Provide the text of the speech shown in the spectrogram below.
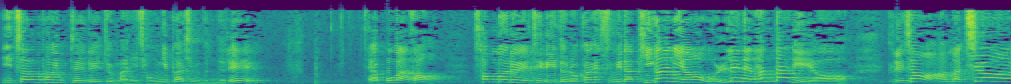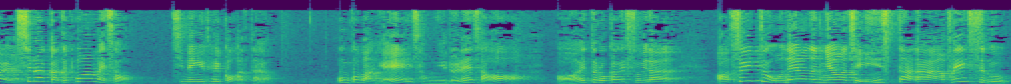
이처럼 포인트를 좀 많이 적립하신 분들을 제가 뽑아서 선물을 드리도록 하겠습니다. 기간이요. 원래는 한 달이에요. 그래서 아마 7월, 7월까지 포함해서 진행이 될 것 같아요. 꼼꼼하게 정리를 해서 어, 하도록 하겠습니다. 어, 스위트 온에어는요. 제 인스타랑 페이스북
